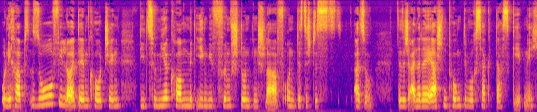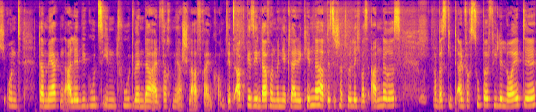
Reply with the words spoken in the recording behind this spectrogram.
Und ich habe so viele Leute im Coaching, die zu mir kommen mit irgendwie fünf Stunden Schlaf. Und das ist das, also das ist einer der ersten Punkte, wo ich sage, das geht nicht. Und da merken alle, wie gut es ihnen tut, wenn da einfach mehr Schlaf reinkommt. Jetzt abgesehen davon, wenn ihr kleine Kinder habt, das ist natürlich was anderes. Aber es gibt einfach super viele Leute,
